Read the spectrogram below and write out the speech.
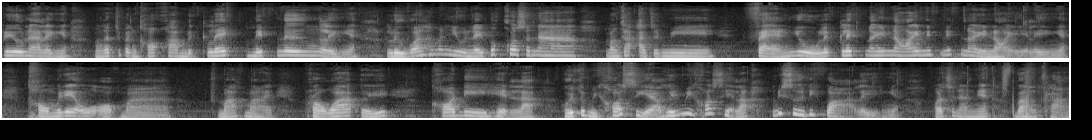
ปลิวในอะไรเงี้ย มันก็จะเป็นข้อความเล็กๆนิดนึงอะไรเงี้ย หรือว่าถ้ามันอยู่ในพวกโฆษณา มันก็อาจจะมีแฝงอยู่เล็กๆ น้อยๆ นิดๆ หน่อยๆ อะไรอย่างเงี้ยเขาไม่ได้เอาออกมามากมาย เพราะว่า เอ้ย ข้อดีเห็นละเฮ้ยแต่มีข้อเสียเฮ้ยมีข้อเสียละไม่ซื้อดีกว่าอะไรอย่างเงี้ยเพราะฉะนั้นเนี่ยบางครั้ง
